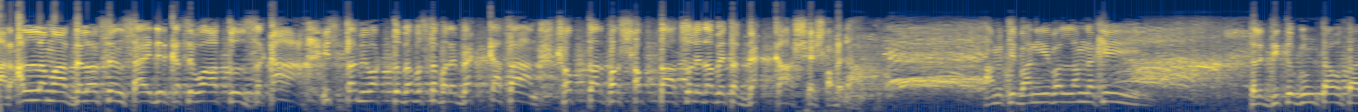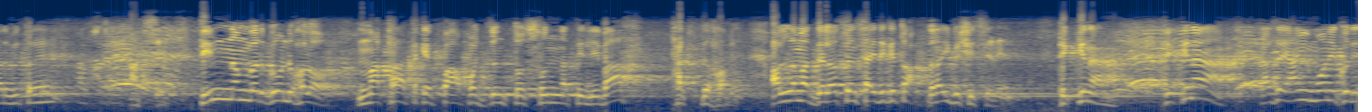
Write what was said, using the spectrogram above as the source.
আর আল্লামা দেল হোসেন সাইদের কাছে জাকা ইসলামী অর্থ ব্যবস্থা করে ব্যাখ্যা চান সপ্তাহ পর সপ্তাহ চলে যাবে, তা ব্যাখ্যা শেষ হবে না। আমি কি বানিয়ে বললাম নাকি? তাহলে দ্বিতীয় গুণটাও তার ভিতরে আছে। তিন নম্বর গুণ হলো মাথা থেকে পা পর্যন্ত সুন্নাতি লিবাস থাকতে হবে। আল্লামা দেলা হোসেন সাইদিকে তো আপনারাই বেশি চেনেন। ঠিক কিনা? ঠিক কিনা? কাজে আমি মনে করি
